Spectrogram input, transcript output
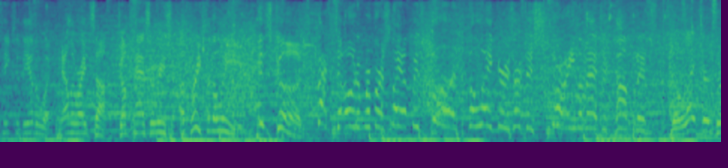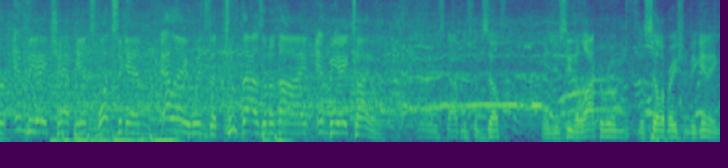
takes it the other way. Down the right side. Jump pass Ariza. A three for the lead. It's good. Back to Odom. Reverse layup is good. The Lakers are destroying the Magic confidence. The Lakers are NBA champions once again. LA wins the 2009 NBA title. He established himself. As you see the locker room, the celebration beginning.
